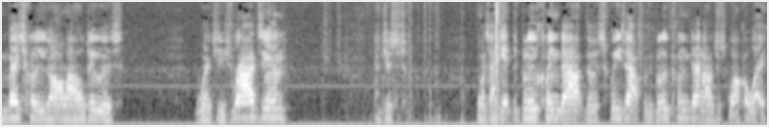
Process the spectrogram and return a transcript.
And basically all I'll do is wedge these rods in and just once I get the glue cleaned out the squeeze out for the glue cleaned out I'll just walk away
